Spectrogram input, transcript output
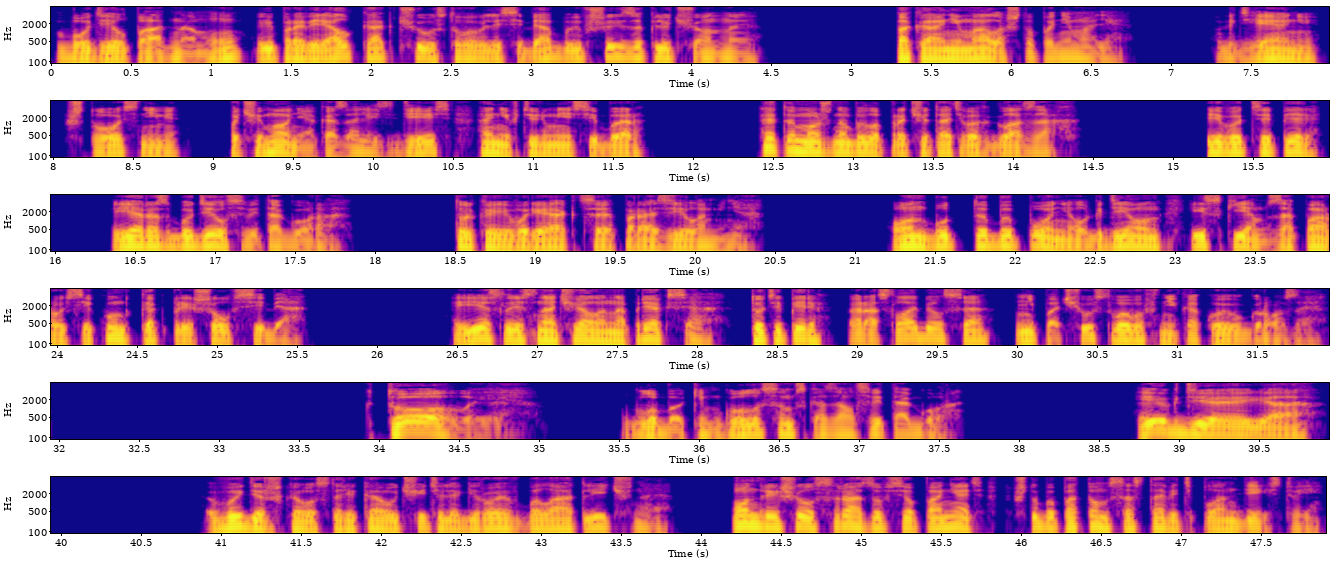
Будил по одному и проверял, как чувствовали себя бывшие заключенные. Пока они мало что понимали. Где они, что с ними, почему они оказались здесь, а не в тюрьме Сибер. Это можно было прочитать в их глазах. И вот теперь я разбудил Святогора. Только его реакция поразила меня. Он будто бы понял, где он и с кем за пару секунд, как пришел в себя. Если сначала напрягся, то теперь расслабился, не почувствовав никакой угрозы. «Кто вы?» — глубоким голосом сказал Святогор. «И где я?» Выдержка у старика-учителя героев была отличная. Он решил сразу все понять, чтобы потом составить план действий.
